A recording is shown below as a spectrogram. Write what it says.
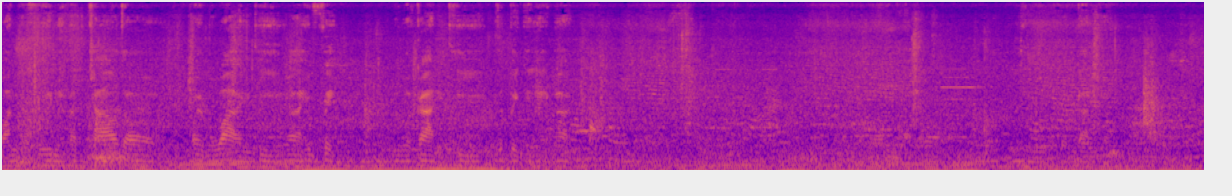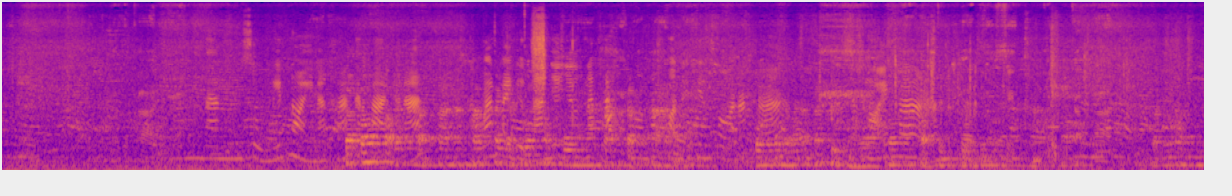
วันกับคืนนะครับ เช้าก็ค่อยมาว่าอีกทีว่าให้เป็กดูอาการอีกทีจะเป็นยังไงบ้างดันแล้วก็ผ่านดันสูงนิดหน่อยนะคะแล้วแต่ก็ผ่าน กลับบ้านไปดื่มร้านเยอะๆนะคะนอนพักผ่อนให้เพียงพอนะคะนี้นะถ้าติดหมายร้อยก็ค่ะตัดเป็นตัวนี้นะครับกลับบ้านตอนนี้เรามี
